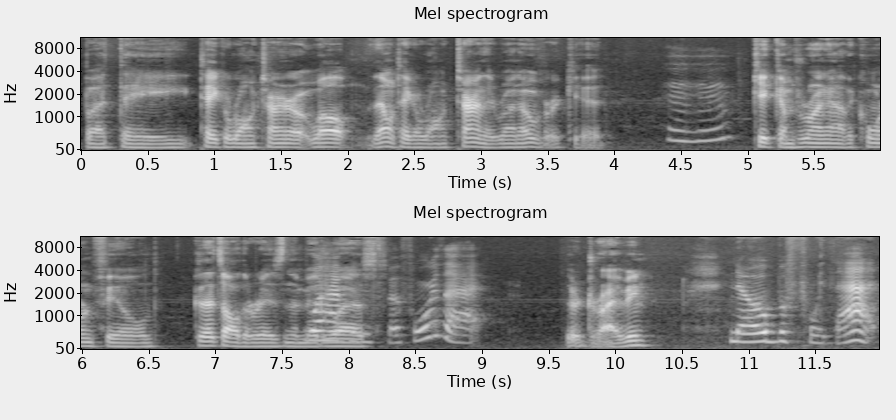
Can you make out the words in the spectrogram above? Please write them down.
but they take a wrong turn. Well, they don't take a wrong turn; they run over a kid. Mm-hmm. Kid comes running out of the cornfield because that's all there is in the Midwest. What happens before that? They're driving. No, before that.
